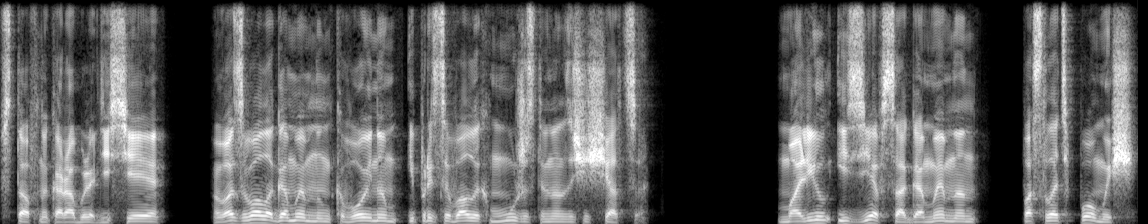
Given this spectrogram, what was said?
Встав на корабль Одиссея, возвал Агамемнон к воинам и призывал их мужественно защищаться. Молил и Зевса Агамемнон послать помощь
